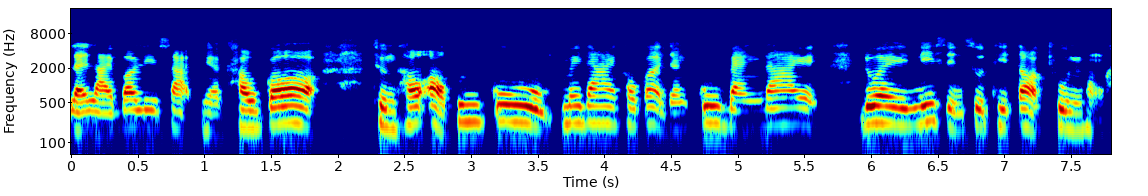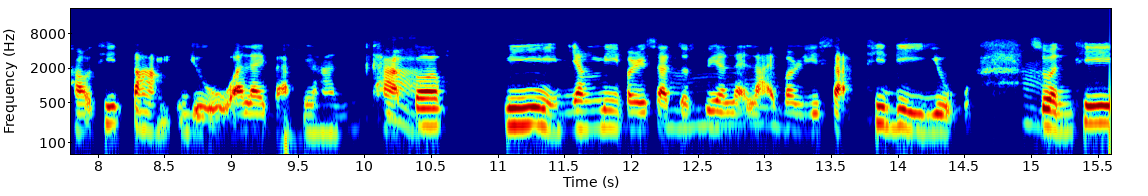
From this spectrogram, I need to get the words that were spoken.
หลาย ๆ บริษัทเนี่ยเขาก็ถึงเขาออกพึ่งกู้ไม่ได้เขาก็อาจจะกู้แบงค์ได้ ด้วยนี่สินสุทธิต่อทุนของเขาที่ต่ำอยู่อะไรแบบนั้นค่ะ ก็มียังมีบริษัทจดทะเบียนหลาย ๆ บริษัทที่ดีอยู่ ส่วนที่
